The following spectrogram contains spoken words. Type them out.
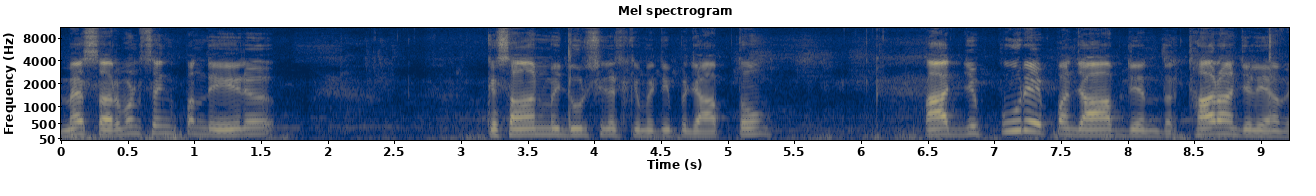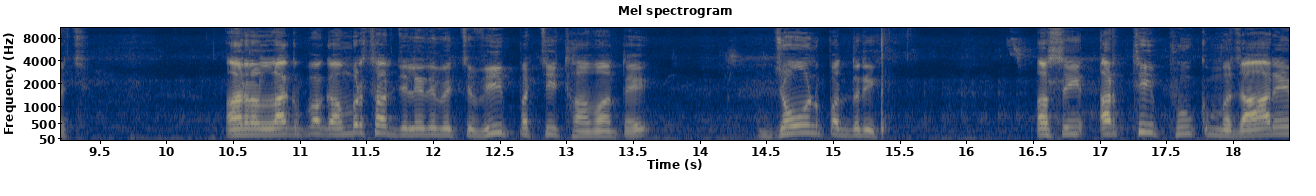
ਮੈਂ ਸਰਵਣ ਸਿੰਘ ਪੰਧੇਰ, ਕਿਸਾਨ ਮਜ਼ਦੂਰ ਸੰਘਰਸ਼ ਕਮੇਟੀ ਪੰਜਾਬ ਤੋਂ। ਅੱਜ ਪੂਰੇ ਪੰਜਾਬ ਦੇ ਅੰਦਰ 18 ਜ਼ਿਲ੍ਹਿਆਂ ਵਿੱਚ ਔਰ ਲਗਭਗ ਅੰਮ੍ਰਿਤਸਰ ਜ਼ਿਲ੍ਹੇ ਦੇ ਵਿੱਚ 20-25 ਥਾਵਾਂ ਤੇ ਜ਼ੋਨ ਪੱਧਰੀ ਅਸੀਂ ਅਰਥੀ ਫੂਕ ਮਜ਼ਾਰੇ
